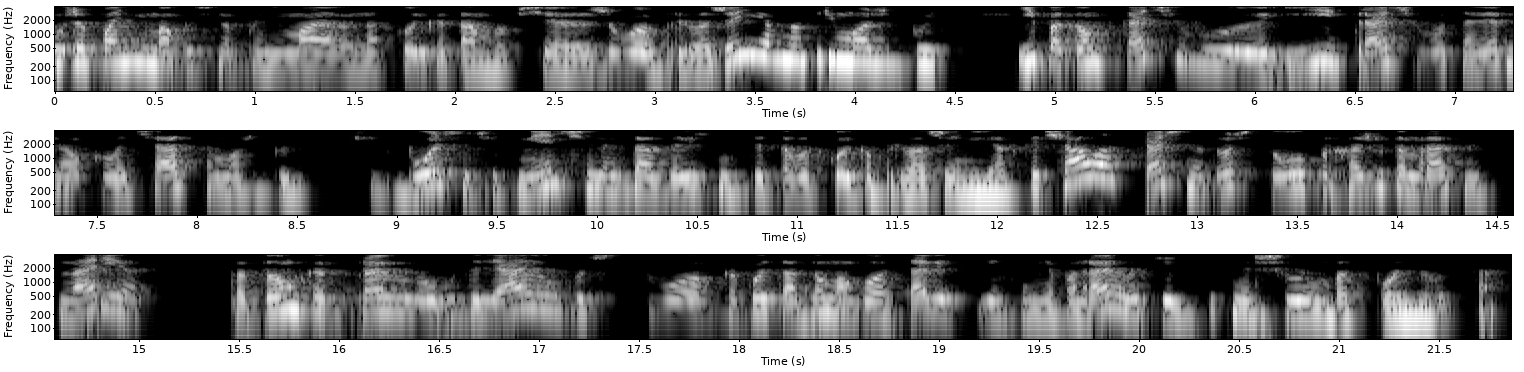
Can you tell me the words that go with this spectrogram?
уже по ним обычно понимаю, насколько там вообще живое приложение внутри может быть. И потом скачиваю и трачу вот, наверное, около часа, может быть, чуть больше, чуть меньше иногда, в зависимости от того, сколько приложений я скачала. Трачу на то, что прохожу там разные сценарии. Потом, как правило, удаляю большинство. Какое-то одно могу оставить, если мне понравилось, я действительно решила им воспользоваться.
